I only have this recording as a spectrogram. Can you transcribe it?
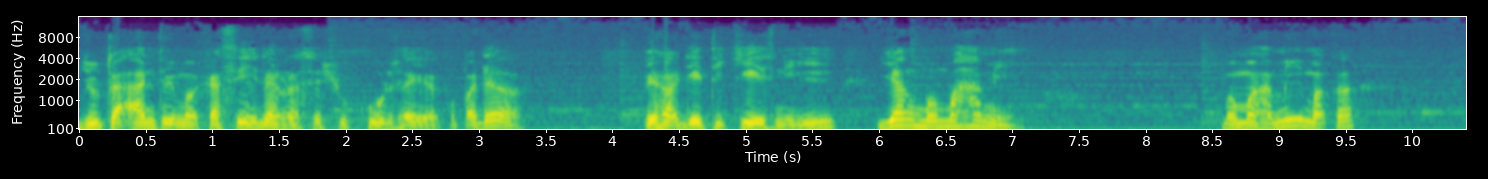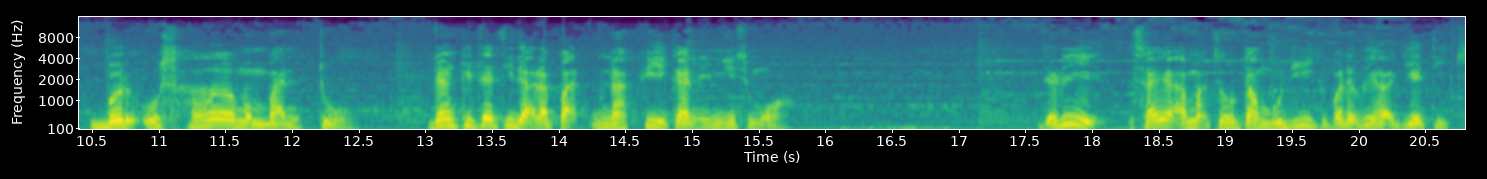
jutaan terima kasih dan rasa syukur saya kepada pihak JTK sendiri yang memahami. Memahami maka berusaha membantu. Dan kita tidak dapat menafikan ini semua. Jadi saya amat terhutang budi kepada pihak JTK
